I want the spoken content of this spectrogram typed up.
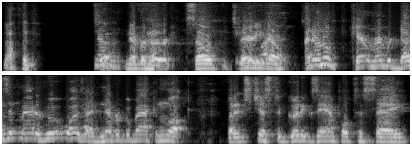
nothing. So No. never heard. So there you go. I don't know. Can't remember. Doesn't matter who it was. I'd never go back and look. But it's just a good example to say,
